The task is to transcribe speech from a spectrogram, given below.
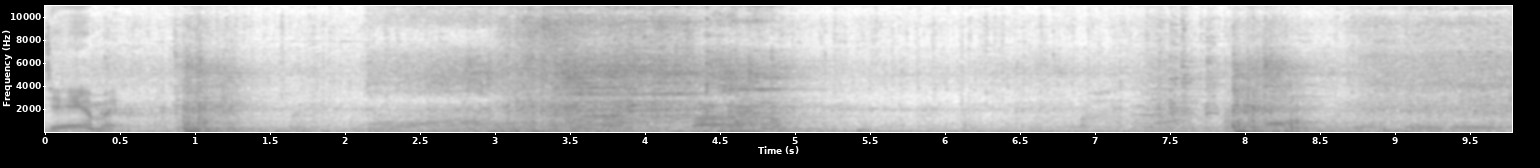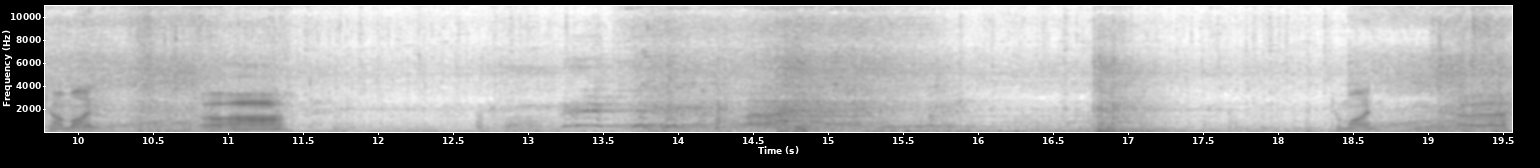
damn it! Come on. Ugh. Come on. Ugh.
